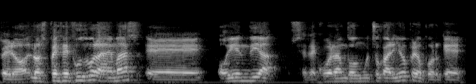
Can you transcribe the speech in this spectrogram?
Pero los PC Fútbol, además, eh, hoy en día se recuerdan con mucho cariño, pero porque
